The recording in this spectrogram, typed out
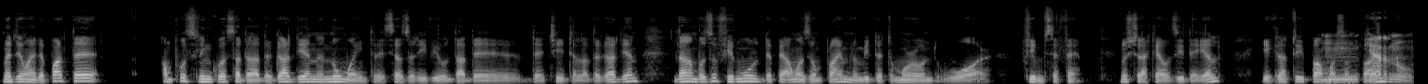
Mergem mai departe. Am pus linkul ăsta de la The Guardian, nu mă interesează review-ul dat de, de cei de la The Guardian, dar am văzut filmul de pe Amazon Prime numit The Tomorrow War, film SF. Nu știu dacă ai auzit de el, e gratuit pe Amazon mm, Prime. Chiar nu.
